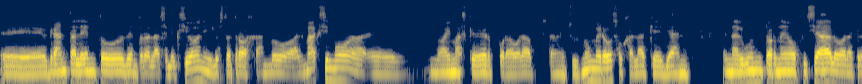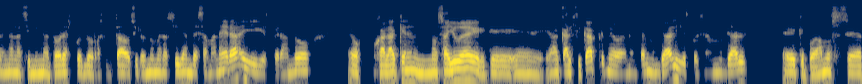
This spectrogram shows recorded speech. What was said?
eh, gran talento dentro de la selección y lo está trabajando al máximo. no hay más que ver por ahora pues, también sus números, ojalá que ya en algún torneo oficial o ahora que vengan las eliminatorias, pues los resultados y los números siguen de esa manera y esperando, ojalá que nos ayude a calificar primero al Mundial y después al Mundial eh, que podamos hacer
